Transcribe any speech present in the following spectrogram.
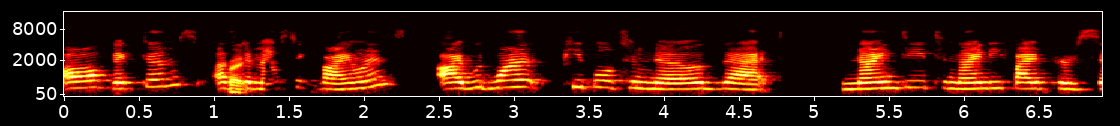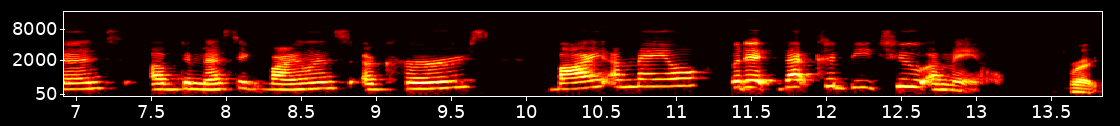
all victims of right. domestic violence. I would want people to know that 90 to 95% of domestic violence occurs by a male, but it that could be to a male. Right.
